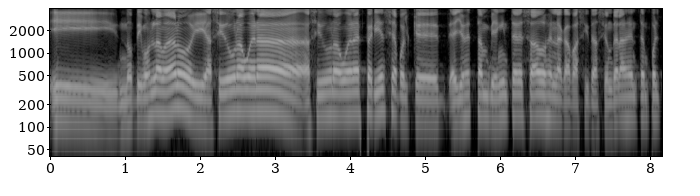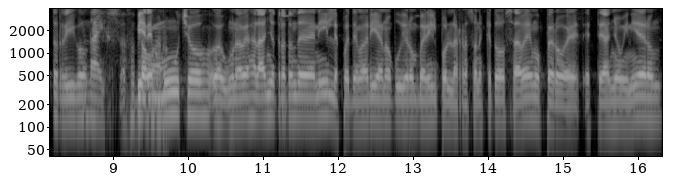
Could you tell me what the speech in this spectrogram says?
Y nos dimos la mano y ha sido una buena, ha sido una buena experiencia porque ellos están bien interesados en la capacitación de la gente en Puerto Rico. Nice. Eso Vienen bueno. muchos, eh, una vez al año tratan de venir, después de María no pudieron venir por las razones que todos sabemos, pero eh, este año vinieron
